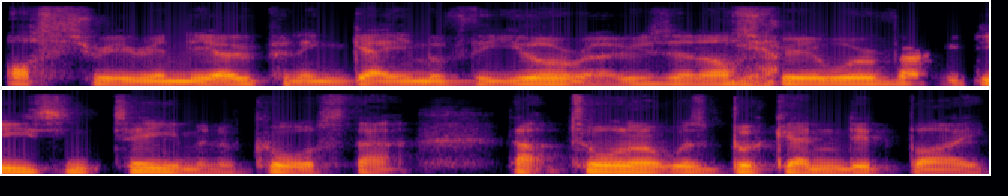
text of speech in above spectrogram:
Austria in the opening game of the Euros, and Austria yeah. were a very decent team. And of course, that that tournament was bookended by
